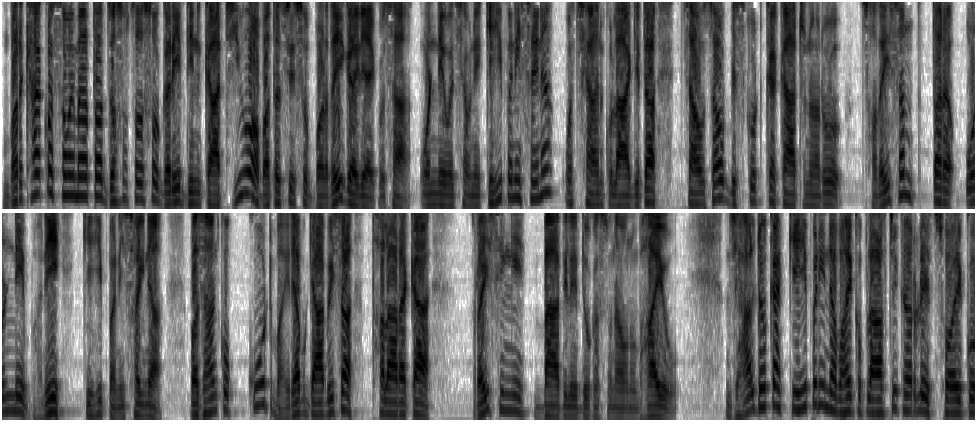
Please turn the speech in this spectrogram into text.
बर्खाको समयमा त जसो जसो गरी दिन काटियो अब त चिसो बढ्दै गइरहेको छ। ओड्ने ओछ्याउने केही पनि छैन। ओछ्यानको लागि त चाउचाउ बिस्कुटका कार्टुनहरू छँदैछन् तर ओड्ने भने केही पनि छैन। बझाङको कोट भैरव गाविस थलाराका रैसिङे बादीले दुःख सुनाउनु भयो झ्यालढोका केही पनि नभएको प्लास्टिकहरूले छोएको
